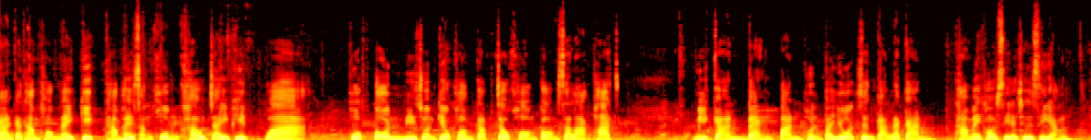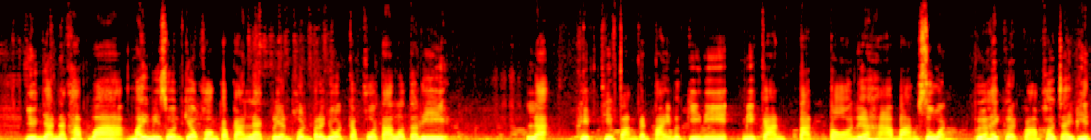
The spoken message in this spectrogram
การกระทำของนายกิ๊กทำให้สังคมเข้าใจผิดว่า พวกตนมีส่วนเกี่ยวข้องกับเจ้าของกองสลากพัดมีการแบ่งปันผลประโยชน์ซึ่งกันและกันทำให้เขาเสียชื่อเสียง ยืนยันนะครับว่าไม่มีส่วนเกี่ยวข้องกับการแลกเปลี่ยนผลประโยชน์กับโคต้าลอตเตอรี่ และคลิปที่ฟังกันไปเมื่อกี้นี้ มีการตัดต่อเนื้อหาบางส่วน เพื่อให้เกิดความเข้าใจผิด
